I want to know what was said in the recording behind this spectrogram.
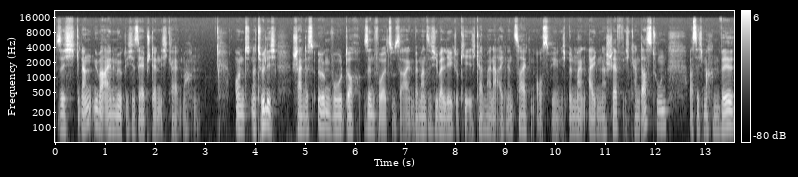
sich Gedanken über eine mögliche Selbstständigkeit machen. Und natürlich scheint es irgendwo doch sinnvoll zu sein, wenn man sich überlegt, okay, ich kann meine eigenen Zeiten auswählen, ich bin mein eigener Chef, ich kann das tun, was ich machen will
